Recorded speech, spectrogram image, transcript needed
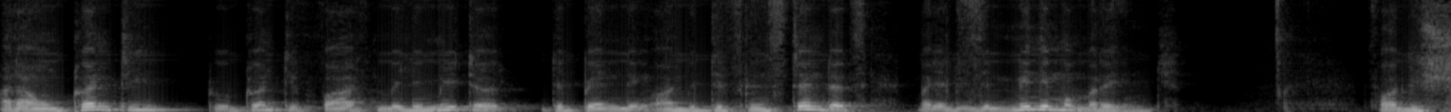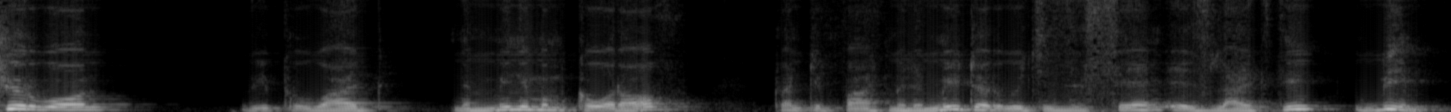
around 20 to 25 millimeter depending on the different standards but it is a minimum range. For the shear wall we provide the minimum cover of 25 millimeter which is the same as like the beam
